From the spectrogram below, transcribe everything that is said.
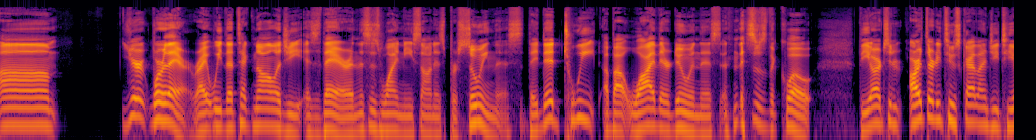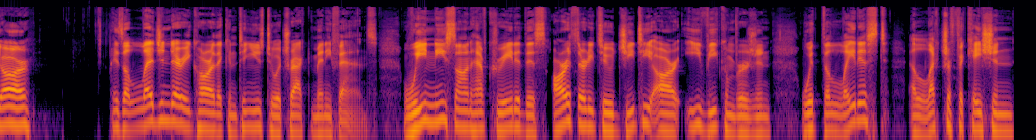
um you're we're there, right? We the technology is there, and this is why Nissan is pursuing this. They did tweet about why they're doing this, and this is the quote: "The R2, R32 Skyline GTR is a legendary car that continues to attract many fans. We Nissan have created this R32 GTR EV conversion with the latest electrification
